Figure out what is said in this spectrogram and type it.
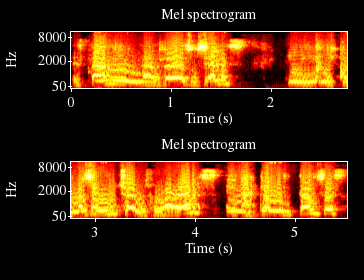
están las redes sociales y, conocen mucho de los jugadores. En aquel entonces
